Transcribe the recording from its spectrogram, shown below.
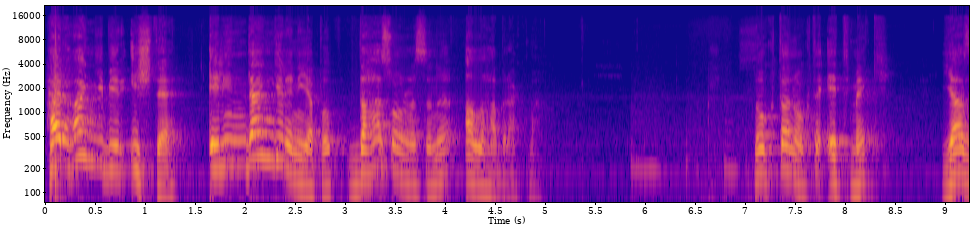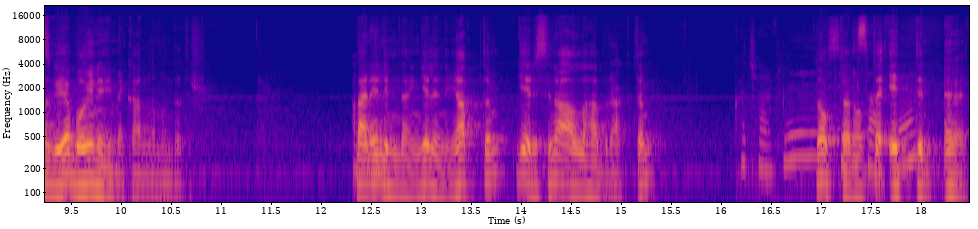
Herhangi bir işte elinden geleni yapıp daha sonrasını Allah'a bırakma. Nokta nokta etmek, yazgıya boyun eğmek anlamındadır. Ben elimden geleni yaptım, gerisini Allah'a bıraktım. Kaç harfli? Nokta Sekiz nokta harfli. ettim. Evet.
